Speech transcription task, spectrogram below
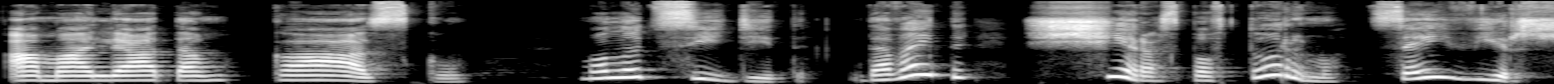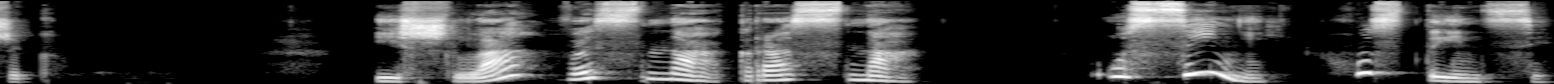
а малятам казку. Молодці діти, давайте ще раз повторимо цей віршик. Ішла весна красна у синій хустинці.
